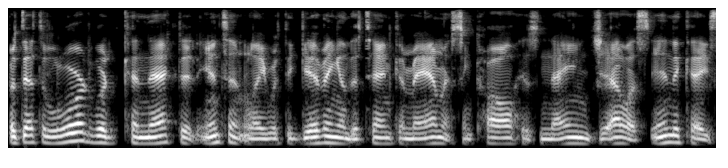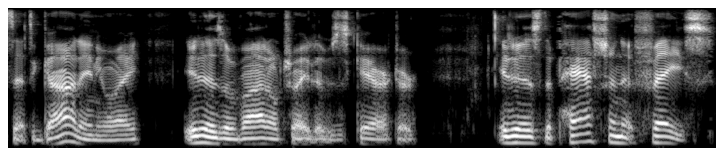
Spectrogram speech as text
but that the Lord would connect it intimately with the giving of the Ten Commandments and call His name jealous indicates that to God anyway, it is a vital trait of His character. It is the passionate face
